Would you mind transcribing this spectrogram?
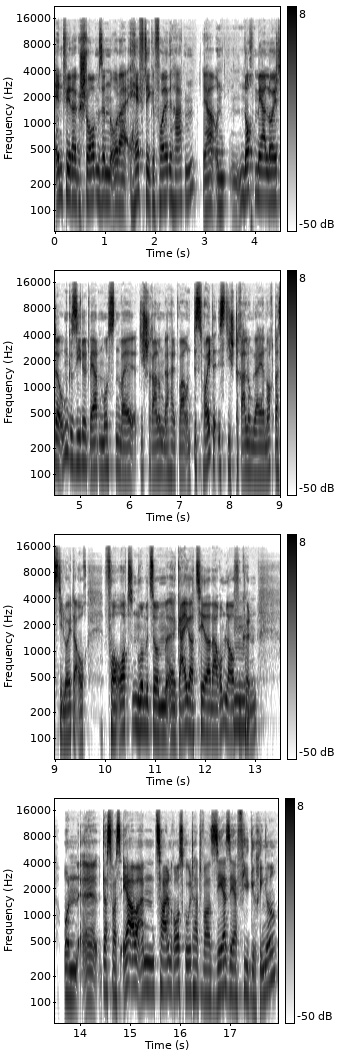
entweder gestorben sind oder heftige Folgen hatten, ja, und noch mehr Leute umgesiedelt werden mussten, weil die Strahlung da halt war. Und bis heute ist die Strahlung da ja noch, dass die Leute auch vor Ort nur mit so einem äh, Geigerzähler da rumlaufen können. Und äh, das, was er aber an Zahlen rausgeholt hat, war sehr, sehr viel geringer.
